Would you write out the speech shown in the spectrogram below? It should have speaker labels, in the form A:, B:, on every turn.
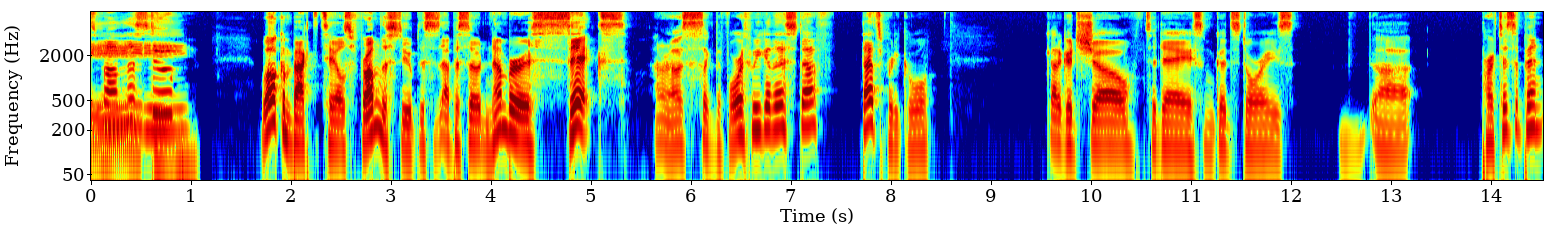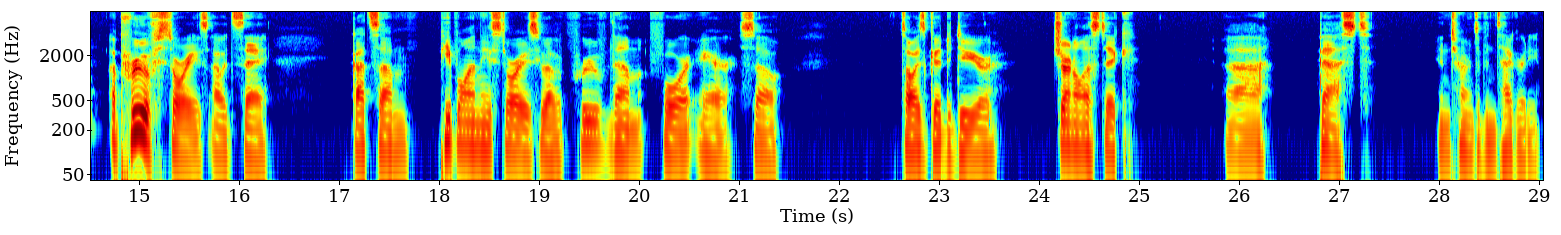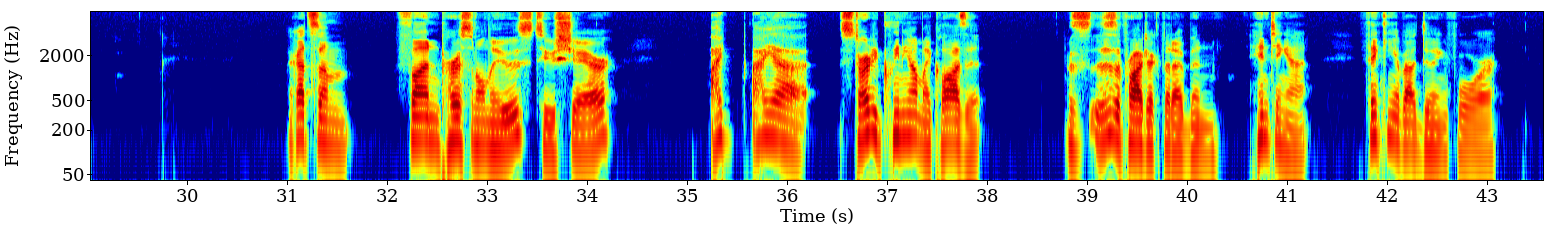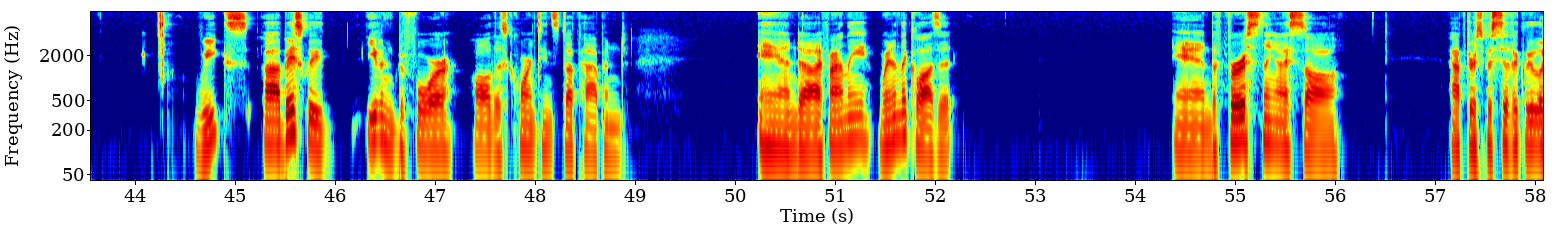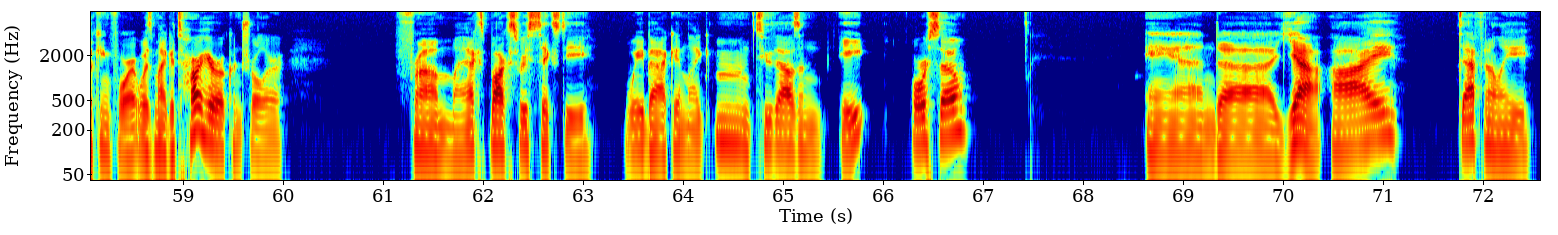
A: Tales from the Stoop. Welcome back to Tales from the Stoop. This is episode number six. I don't know, is this like the fourth week of this stuff? That's pretty cool. Got a good show today, some good stories. Uh, participant approved stories, I would say. Got some people in these stories who have approved them for air. So it's always good to do your journalistic uh, best in terms of integrity. I got some fun personal news to share. I I uh, started cleaning out my closet. This this is a project that I've been hinting at, thinking about doing for weeks. Uh, basically, even before all this quarantine stuff happened. And uh, I finally went in the closet. And the first thing I saw after specifically looking for it was my Guitar Hero controller from my Xbox 360 way back in like mm, 2008 or so. And uh, yeah, I definitely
